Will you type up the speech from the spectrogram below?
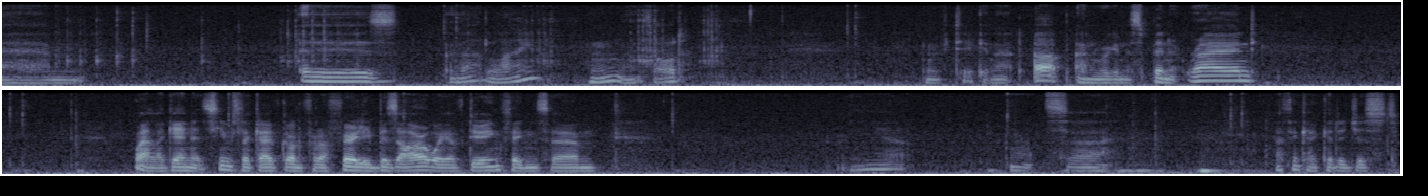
um, is that line? Hmm, that's odd. We've taken that up and we're going to spin it round. Well, again, it seems like I've gone for a fairly bizarre way of doing things. Um, yeah, that's. Uh, I think I could have just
